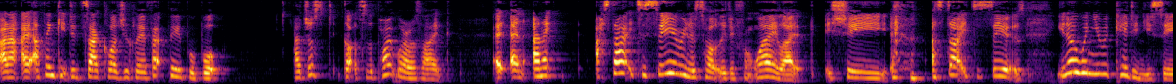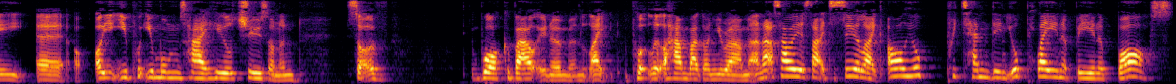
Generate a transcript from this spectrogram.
And I, I think it did psychologically affect people. But I just got to the point where I was like, and and, it, I started to see her in a totally different way. Like she, I started to see it as you know when you're a kid and you see, uh, or you, you put your mum's high heeled shoes on and sort of walk about in them and like put a little handbag on your arm. And that's how I started to see her like, oh, you're pretending, you're playing at being a boss.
